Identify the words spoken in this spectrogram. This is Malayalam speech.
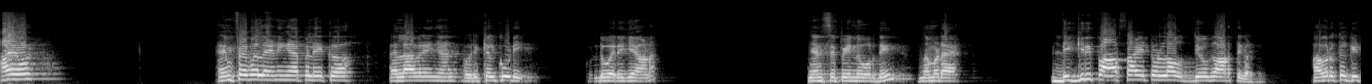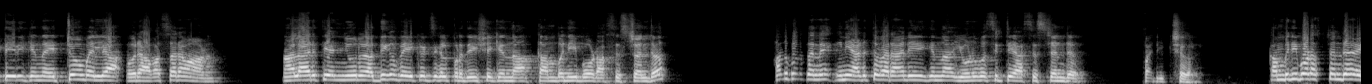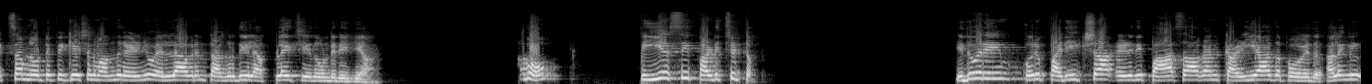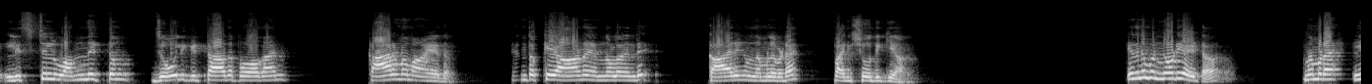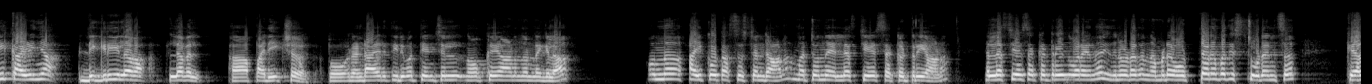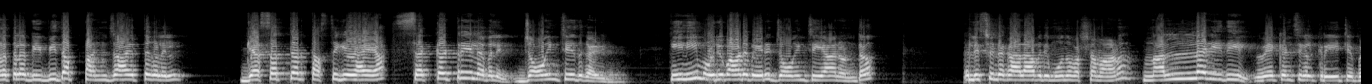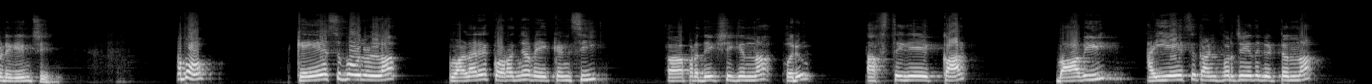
Hi all M favour learning ആപ്പിലേക്ക് എല്ലാവരെയും ഞാൻ ഒരിക്കൽ കൂടി കൊണ്ടുവരികയാണ്. ഞാൻ സിപി നൂർദ്ദീൻ നമ്മുടെ ഡിഗ്രി പാസ്സായിട്ടുള്ള ഉദ്യോഗാർത്ഥികൾ. അവർക്ക് കിട്ടിയിരിക്കുന്ന ഏറ്റവും വലിയ ഒരു അവസരമാണ് നാലായിരത്തി അഞ്ഞൂറിലധികം വേക്കൻസികൾ പ്രതീക്ഷിക്കുന്ന കമ്പനി ബോർഡ് അസിസ്റ്റന്റ്. അതുപോലെ തന്നെ ഇനി അടുത്ത് വരാനിരിക്കുന്ന യൂണിവേഴ്സിറ്റി അസിസ്റ്റന്റ് പരീക്ഷകൾ. Company board assistant exam notification വന്നു കഴിഞ്ഞു. എല്ലാവരും തകൃതിയിൽ അപ്ലൈ ചെയ്തുകൊണ്ടിരിക്കുകയാണ്. അപ്പോ പി എസ് സി പഠിച്ചിട്ടും ഇതുവരെയും ഒരു പരീക്ഷ എഴുതി പാസ്സാകാൻ കഴിയാതെ പോയത് അല്ലെങ്കിൽ ലിസ്റ്റിൽ വന്നിട്ടും ജോലി കിട്ടാതെ പോകാൻ കാരണമായത് എന്തൊക്കെയാണ് എന്നുള്ളതിന്റെ കാര്യങ്ങൾ നമ്മളിവിടെ പരിശോധിക്കുകയാണ്. ഇതിനു മുന്നോടിയായിട്ട് നമ്മുടെ ഈ കഴിഞ്ഞ ഡിഗ്രി ലെവ ലെവൽ പരീക്ഷകൾ. ഇപ്പോൾ രണ്ടായിരത്തി ഇരുപത്തി അഞ്ചിൽ നോക്കുകയാണെന്നുണ്ടെങ്കിൽ ഒന്ന് ഹൈക്കോർട്ട് അസിസ്റ്റന്റ് ആണ് മറ്റൊന്ന് L S T A secretary ആണ്. L S T A secretary എന്ന് പറയുന്നത് ഇതിനോടകം നമ്മുടെ ഒട്ടനവധി സ്റ്റുഡൻസ് കേരളത്തിലെ വിവിധ പഞ്ചായത്തുകളിൽ ഗസറ്റഡ് തസ്തികയായ സെക്രട്ടറി ലെവലിൽ ജോയിൻ ചെയ്ത് കഴിഞ്ഞു. ഇനിയും ഒരുപാട് പേര് ജോയിൻ ചെയ്യാനുണ്ട്. ലിസ്റ്റിന്റെ കാലാവധി മൂന്ന് വർഷമാണ്. നല്ല രീതിയിൽ വേക്കൻസികൾ ക്രിയേറ്റ് ചെയ്യപ്പെടുകയും ചെയ്യും. അപ്പോ കെ എസ് പോലുള്ള വളരെ കുറഞ്ഞ വേക്കൻസി പ്രതീക്ഷിക്കുന്ന ഒരു തസ്തികയേക്കാൾ ഭാവിയിൽ ഐ എ എസ് കൺഫർ ചെയ്ത് കിട്ടുന്ന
